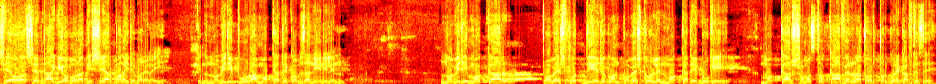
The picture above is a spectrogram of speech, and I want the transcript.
সেও, সে দাগি অপরাধী, সে আর পালাইতে পারে নাই। কিন্তু নবীজি পুরা মক্কাতে কবজা নিয়ে নিলেন। নবীজি মক্কার প্রবেশ পথ দিয়ে যখন প্রবেশ করলেন, মক্কাতে ঢুকে মক্কার সমস্ত কাফেররা তরতর করে কাঁপতেছে।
